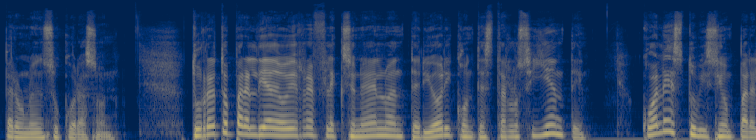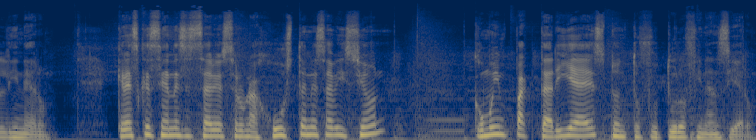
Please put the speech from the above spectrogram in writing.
pero no en su corazón. Tu reto para el día de hoy es reflexionar en lo anterior y contestar lo siguiente. ¿Cuál es tu visión para el dinero? ¿Crees que sea necesario hacer un ajuste en esa visión? ¿Cómo impactaría esto en tu futuro financiero?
